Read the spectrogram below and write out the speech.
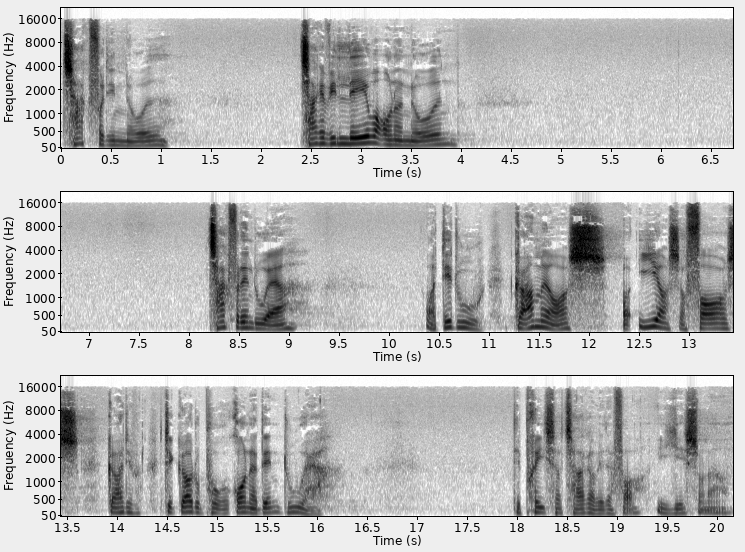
Tak for din nåde. Tak, at vi lever under nåden. Tak for den du er. Og det du gør med os, og i os og for os, gør det, det gør du på grund af den du er. Det priser og takker vi dig for i Jesu navn.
